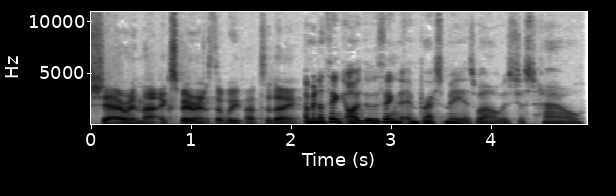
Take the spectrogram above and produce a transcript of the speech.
share in that experience that we've had today. I mean, I think uh, the thing that impressed me as well was just how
